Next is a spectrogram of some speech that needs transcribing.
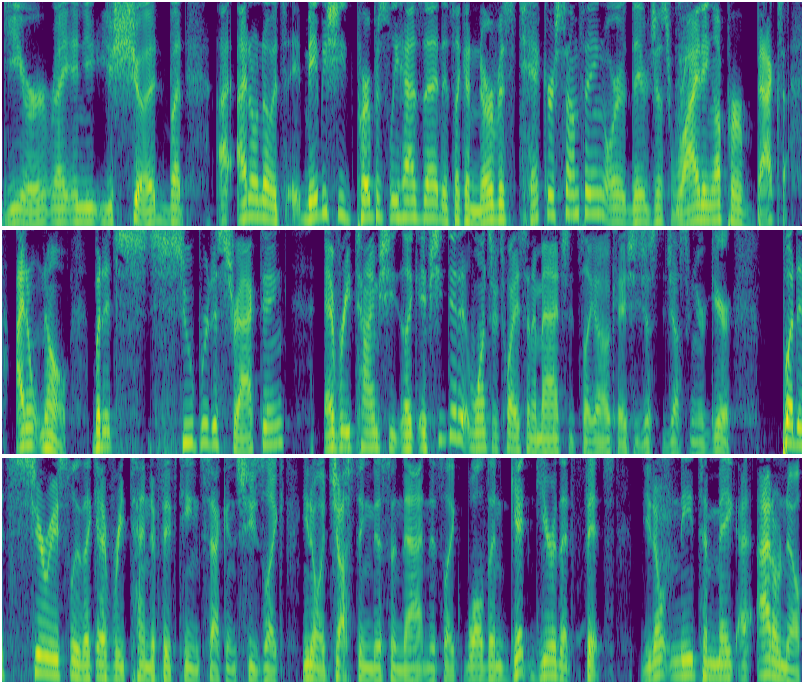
gear, right? And you, you should, but I, I don't know. It's maybe she purposely has that. And it's like a nervous tick or something, or they're just riding up her backside. I don't know, but it's super distracting every time she like if she did it once or twice in a match, it's like okay, she's just adjusting her gear. But it's seriously like every 10 to 15 seconds, she's like, you know, adjusting this and that. And it's like, well, then get gear that fits. You don't need to make, I, I, don't know.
